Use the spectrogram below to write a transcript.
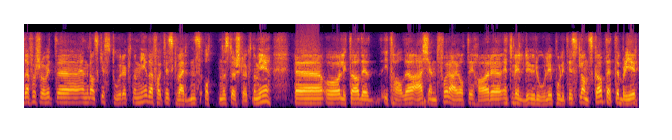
det er for så vidt eh, en ganske stor økonomi. Det er faktisk verdens åttende største økonomi. Eh, og litt av det Italia er kjent for, er jo at de har eh, et veldig urolig politisk landskap. Dette blir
